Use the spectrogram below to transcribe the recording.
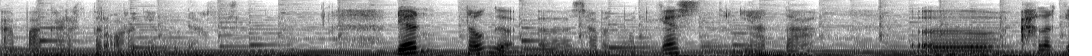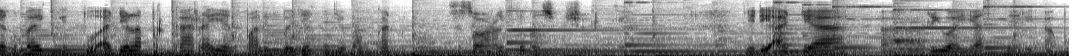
apa karakter orang yang munafik dan tahu nggak uh, sahabat podcast ternyata uh, akhlak yang baik itu adalah perkara yang paling banyak menyebabkan seseorang itu masuk surga. Jadi ada riwayat dari Abu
